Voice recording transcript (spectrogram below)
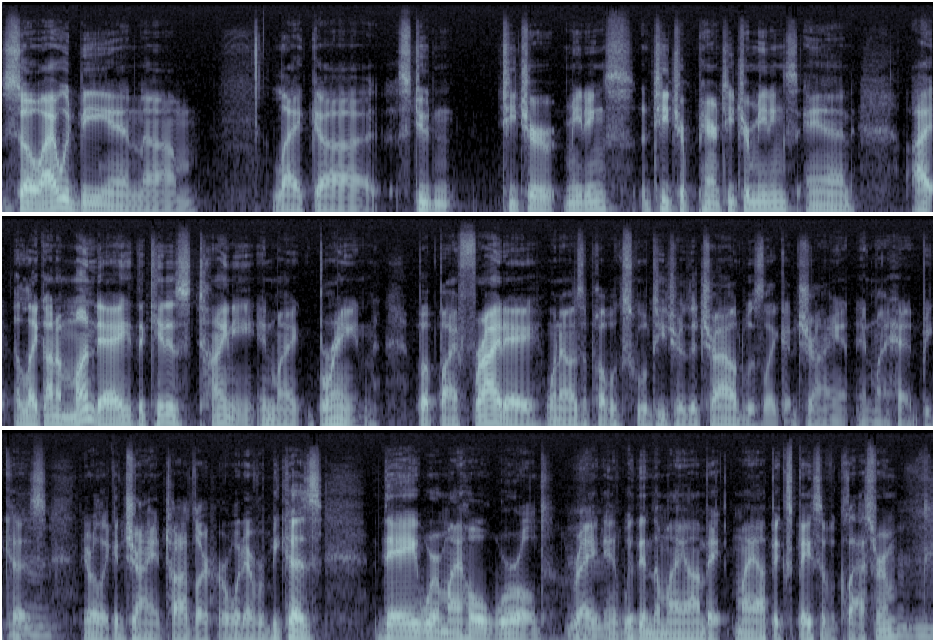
So I would be in. Um, like uh, student teacher meetings, teacher parent teacher meetings, and I like on a Monday the kid is tiny in my brain, but by Friday when I was a public school teacher, the child was like a giant in my head because mm-hmm. they were like a giant toddler or whatever because they were my whole world, right, mm-hmm. in- within the myopic myopic space of a classroom. Mm-hmm.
